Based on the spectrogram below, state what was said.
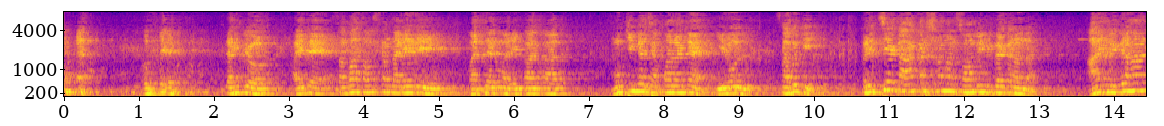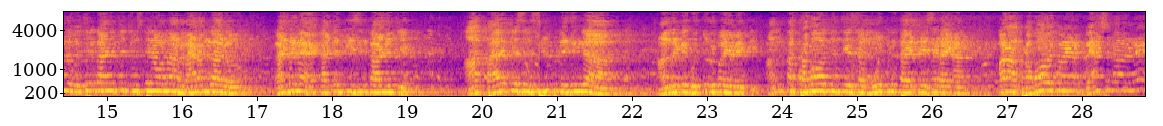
ఓకే. థ్యాంక్ యూ అయితే సభా సంస్కరణ అనేది మర్చారు మరి కాదు కాదు. ముఖ్యంగా చెప్పాలంటే ఈరోజు సభకి ప్రత్యేక ఆకర్షణ మన స్వామి వివేకానంద. ఆయన విగ్రహాన్ని వచ్చిన కాడి నుంచి చూస్తూనే ఉన్నాను మేడం గారు. వెంటనే కట్టెలు తీసిన కాడి నుంచి. ఆ తయారు చేసిన శిల్పి నిజంగా అందరికీ గుర్తుండిపోయే వ్యక్తి. అంత ప్రభావితం చేసే మూర్తిని తయారు చేశాడు ఆయన. మన ప్రభావితమైన వేషధారనే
